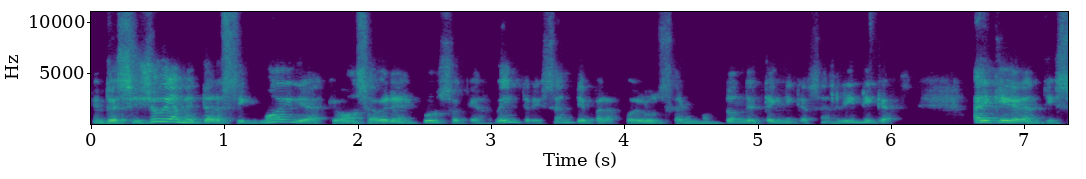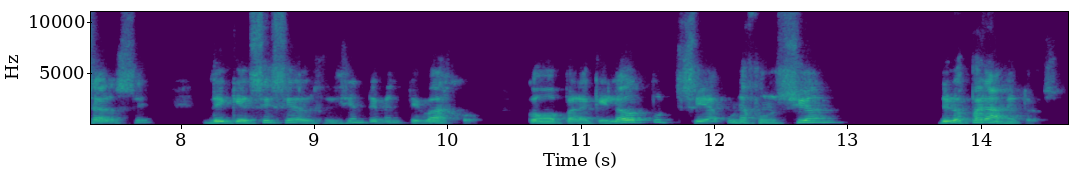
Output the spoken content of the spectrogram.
Entonces, si yo voy a meter sigmoides, que vamos a ver en el curso, que es re interesante para poder usar un montón de técnicas analíticas, hay que garantizarse de que el C sea lo suficientemente bajo como para que el output sea una función de los parámetros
